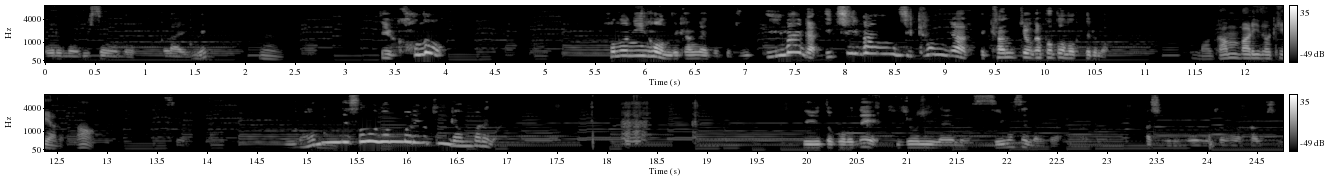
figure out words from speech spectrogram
俺の理想のラインね。うん。っていう、この、この2本で考えたとき、今が一番時間があって環境が整ってるの。まあ、頑張り時やろな。そうなんでその頑張り時に頑張れないっていうところで非常に悩みます。すいません、なんか、橋本の方のかから話して。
